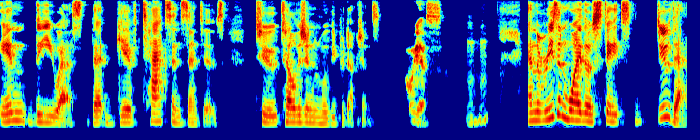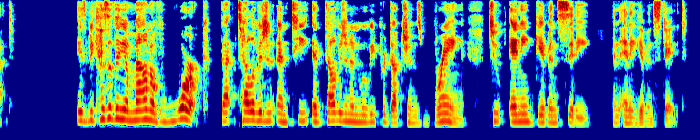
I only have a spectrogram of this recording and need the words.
in the U.S. that give tax incentives to television and movie productions. Oh yes. Mm-hmm. And the reason why those states do that is because of the amount of work that television and, t- and television and movie productions bring to any given city in any given state.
